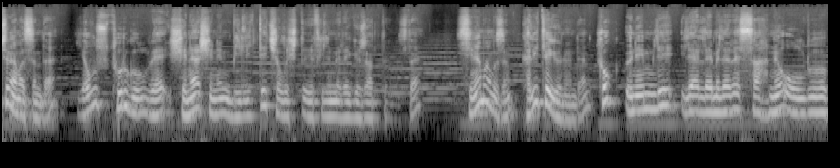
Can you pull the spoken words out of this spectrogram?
Sinemasında Yavuz Turgul ve Şener Şen'in birlikte çalıştığı filmlere göz attığımızda sinemamızın kalite yönünden çok önemli ilerlemelere sahne olduğu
